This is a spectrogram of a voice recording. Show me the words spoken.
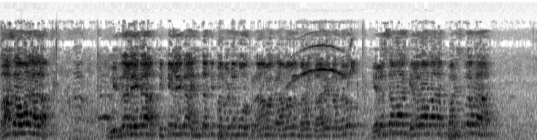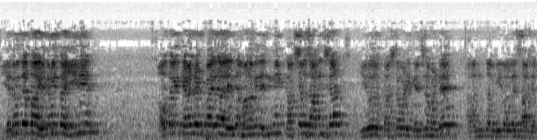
వాస్తవమా కాదా? నిద్ర లేక తిట్టి లేక ఎంత తిప్పలు పడ్డామో గ్రామ గ్రామంలో మన కార్యకర్తలు గెలుస్తామా గెలవామా అన్న పరిస్థితులు కూడా ఎదురు దెబ్బ ఎదురీత ఇది అవతలి క్యాండిడేట్ పైన ఎన్ని మన మీద ఎన్ని కక్షలు సాధించినా ఈ రోజు కష్టపడి గెలిచినామంటే అదంతా మీ వల్లే సాధ్యం.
